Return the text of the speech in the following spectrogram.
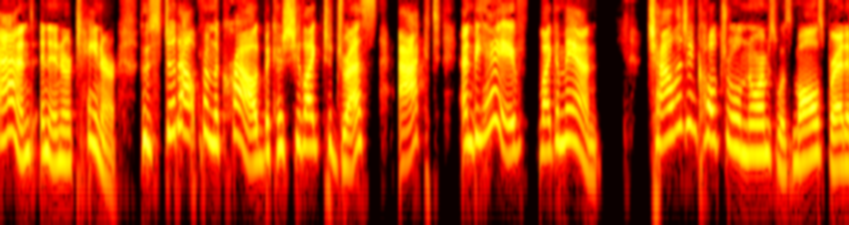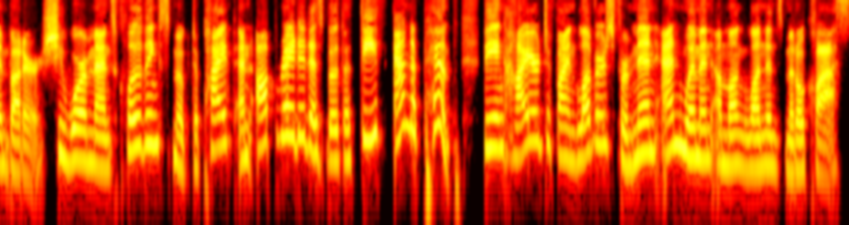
and an entertainer who stood out from the crowd because she liked to dress, act, and behave like a man. Challenging cultural norms was Moll's bread and butter. She wore men's clothing, smoked a pipe, and operated as both a thief and a pimp, being hired to find lovers for men and women among London's middle class.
